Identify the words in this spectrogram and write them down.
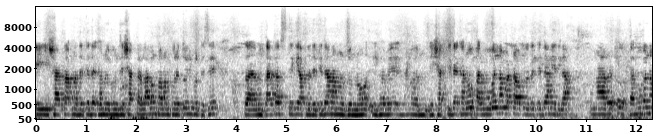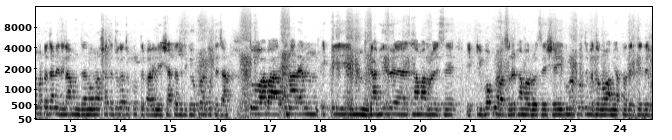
এই সারটা আপনাদেরকে দেখানো এবং যে সারটা লালন পালন করে তৈরি করতেছে তার কাছ থেকে আপনাদেরকে জানানোর জন্য এইভাবে এই সারটি দেখানো। তার মোবাইল নাম্বারটা আপনাদেরকে জানিয়ে দিলাম। ওনার, তার মোবাইল নাম্বারটা জানিয়ে দিলাম, যেন ওনার সাথে যোগাযোগ করতে পারেন, এই শার্টটা যদি কেউ ক্রয় করতে চান। তো আবার ওনার একটি গাভীর খামার রয়েছে, একটি বকনা বাছুরের খামার রয়েছে, সেইগুলোর প্রতিবেদনও আমি আপনাদেরকে দেব।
